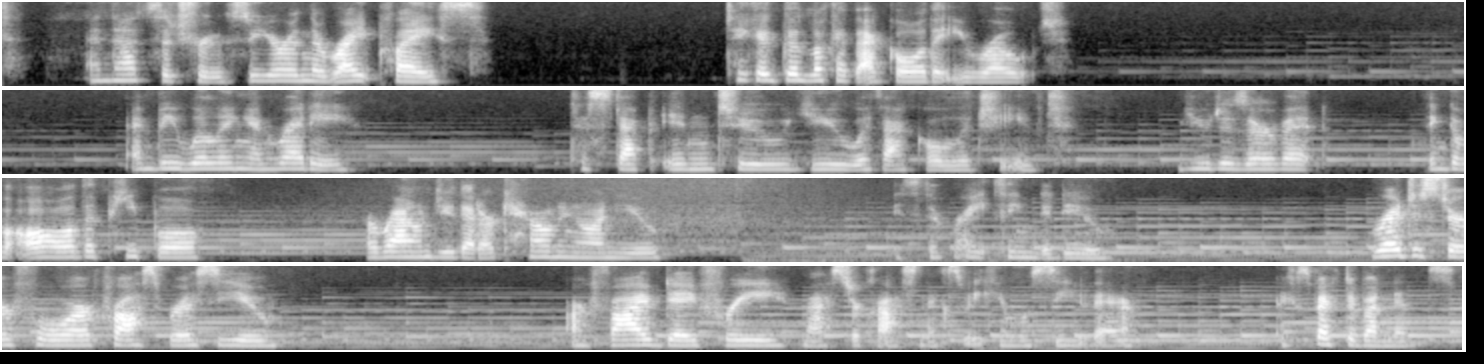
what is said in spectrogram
And that's the truth. So you're in the right place. Take a good look at that goal that you wrote. And be willing and ready to step into you with that goal achieved. You deserve it. Think of all the people around you that are counting on you. It's the right thing to do. Register for Prosperous U, our five day free masterclass next week, and we'll see you there. Expect abundance.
